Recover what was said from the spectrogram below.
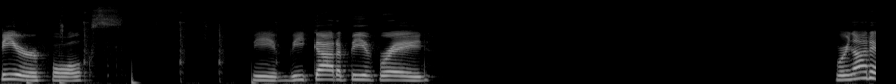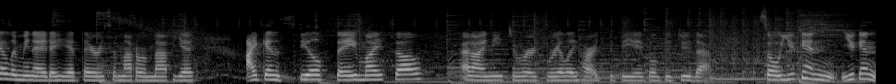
fear, folks. We, we gotta be afraid. We're not eliminated yet, there is another map yet. I can still save myself and I need to work really hard to be able to do that. So you can you can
